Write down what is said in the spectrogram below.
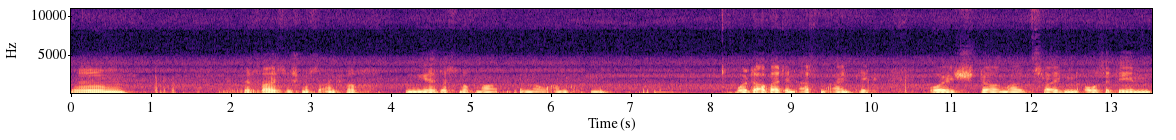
Ähm, das heißt, ich muss einfach mir das nochmal genau angucken. Wollte aber den ersten Einblick euch da mal zeigen. Außerdem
